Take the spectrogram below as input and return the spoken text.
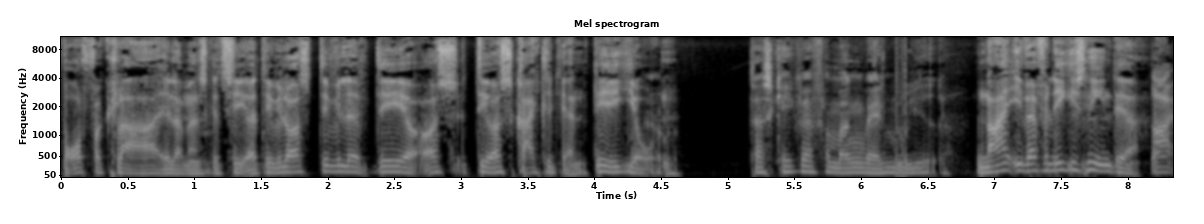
bortforklare, eller man skal til, og det, vil også, det, vil, det, er også, det er også skrækkeligt, Jan. Det er ikke i orden. Der skal ikke være for mange valgmuligheder. Nej, i hvert fald ikke i sådan en der. Nej.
